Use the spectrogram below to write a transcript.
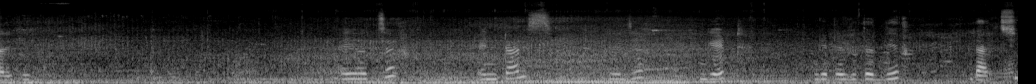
আর কি। এই হচ্ছে এন্ট্রান্স এই যে গেট গেটের ভিতর দিয়ে যাচ্ছি।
